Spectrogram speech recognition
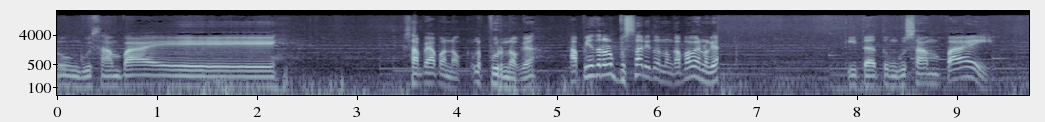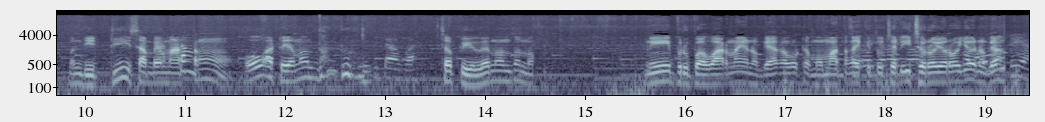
Nunggu sampai sampai apa nok? Lebur nok ya? Apinya terlalu besar itu nok. Apa apa nok ya? Kita tunggu sampai mendidih sampai Mateng. mateng. Oh ada yang nonton tuh. Kita apa? Jabila nonton nok. Ini berubah warna ya nok ya? Kalau udah mau matang kayak gitu jadi hijau royo-royo nok ya? Ya.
